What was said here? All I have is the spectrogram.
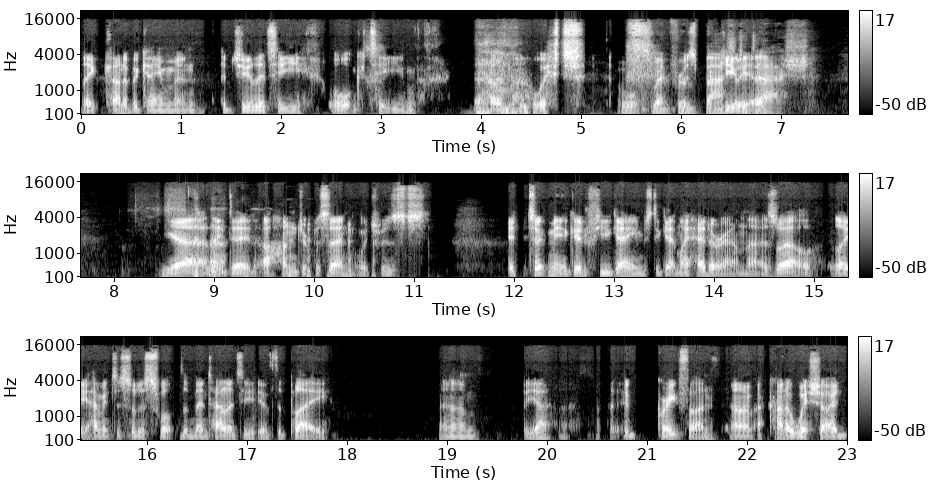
they kind of became an agility orc team, um, which Orcs went from bash peculiar. to dash. yeah, they did a hundred percent, which was. It took me a good few games to get my head around that as well, like having to sort of swap the mentality of the play. Um, but yeah, uh, great fun. Um, I kind of wish I'd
